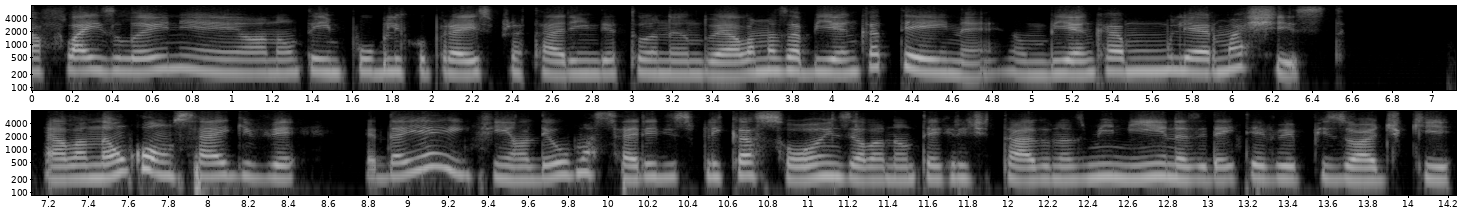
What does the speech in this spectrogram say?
a Fly Slane, ela não tem público para isso, pra estarem detonando ela, mas a Bianca tem, né? A Bianca é uma mulher machista. Ela não consegue ver. E daí, enfim, ela deu uma série de explicações, ela não ter acreditado nas meninas, e daí teve o episódio que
